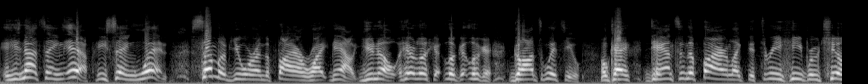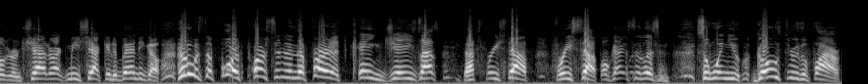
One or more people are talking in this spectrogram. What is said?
he's not saying if, he's saying when. Some of you are in the fire right now. You know, here, look at, look at, look at, God's with you. Okay, dance in the fire like the three Hebrew children, Shadrach, Meshach, and Abednego. Who is the fourth person in the furnace? King Jesus. That's free stuff, free stuff. Okay, so listen. So when you go through the fire,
